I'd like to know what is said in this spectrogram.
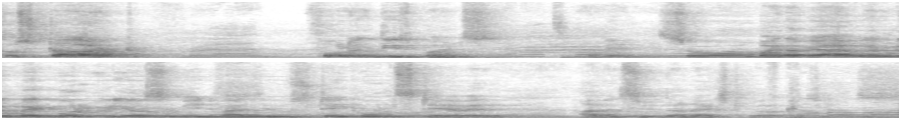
so start following these points. Okay so by the way i am going to make more videos. Meanwhile you stay cool stay away i will see you in the next one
